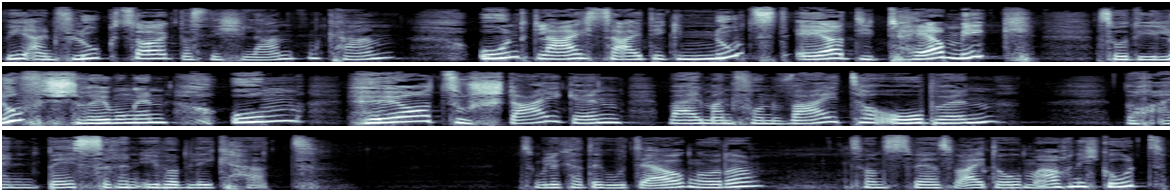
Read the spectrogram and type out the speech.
wie ein Flugzeug, das nicht landen kann. Und gleichzeitig nutzt er die Thermik, so die Luftströmungen, um höher zu steigen, weil man von weiter oben noch einen besseren Überblick hat. Zum Glück hat er gute Augen, oder? Sonst wäre es weiter oben auch nicht gut.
